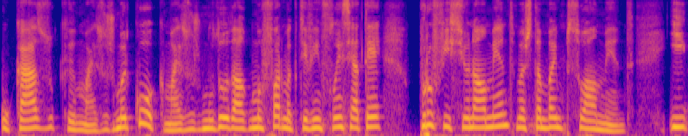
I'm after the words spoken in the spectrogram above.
o, caso que mais os marcou, que mais os mudou de alguma forma, que teve influência até profissionalmente, mas também pessoalmente. E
